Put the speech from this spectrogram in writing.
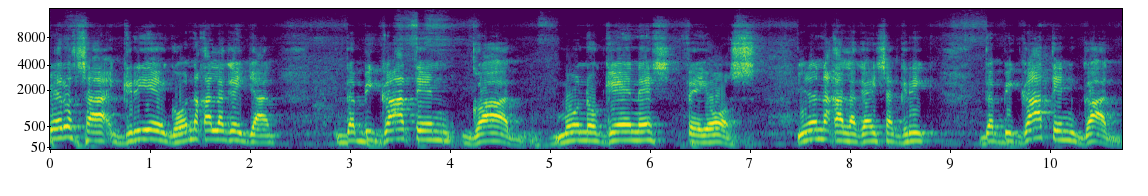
Pero sa Griego, nakalagay dyan, the begotten God, monogenes theos. Yun ang nakalagay sa Greek, the begotten God.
